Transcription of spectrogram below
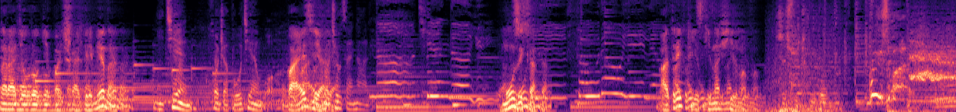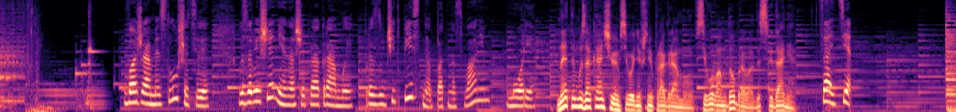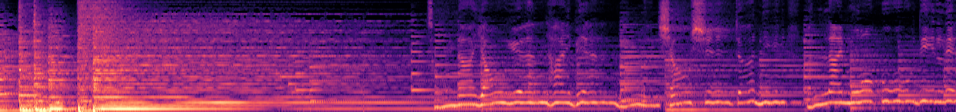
На радиоуроке «Большая перемена» поэзия, музыка, отрывки из кинофильмов. Уважаемые слушатели, в завершение нашей программы прозвучит песня под названием «Море». На этом мы заканчиваем сегодняшнюю программу. Всего вам доброго, до свидания. 再见。从那遥远海边慢慢消失的你，本来模糊的脸，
